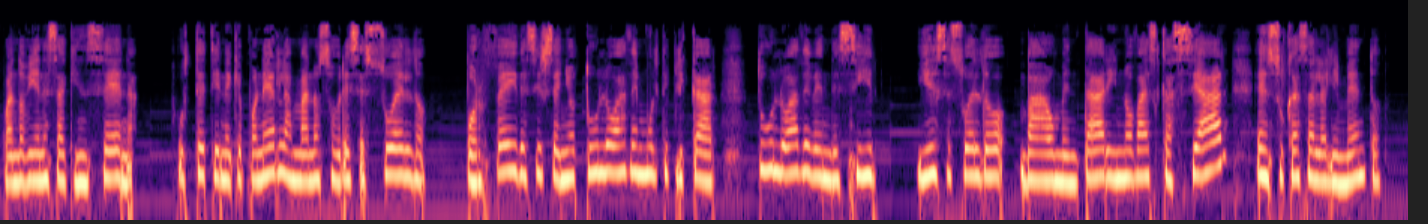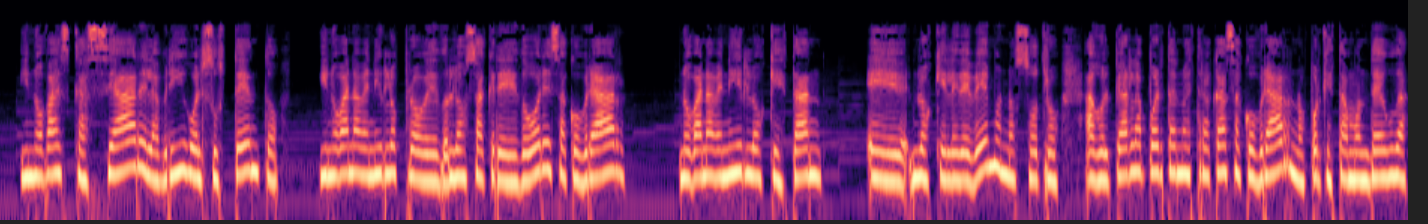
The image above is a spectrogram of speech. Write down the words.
cuando viene esa quincena, usted tiene que poner las manos sobre ese sueldo por fe y decir, Señor, tú lo has de multiplicar, tú lo has de bendecir y ese sueldo va a aumentar y no va a escasear en su casa el alimento y no va a escasear el abrigo, el sustento y no van a venir los proveedores, los acreedores a cobrar, no van a venir los que están eh, los que le debemos nosotros a golpear la puerta de nuestra casa, cobrarnos porque estamos en deuda,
